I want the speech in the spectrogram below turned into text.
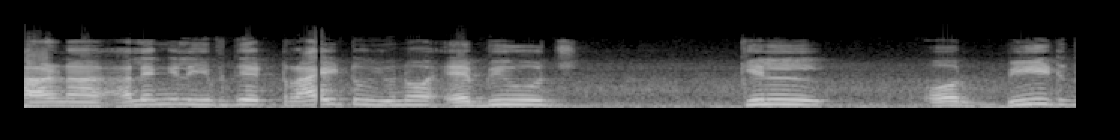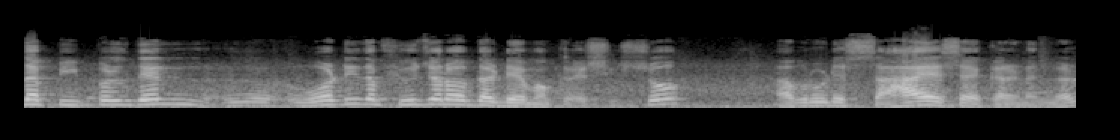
ധാരണ അല്ലെങ്കിൽ if they try to you know abuse kill or beat the people then what is the future of the democracy democracy? അവരുടെ സഹായ ശേഖരണങ്ങൾ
